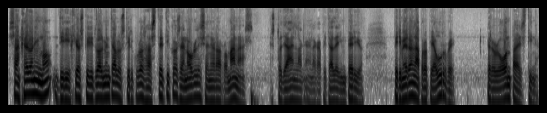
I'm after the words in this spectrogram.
San Jerónimo dirigió espiritualmente a los círculos ascéticos de nobles señoras romanas, esto ya en la, en la capital del imperio, primero en la propia urbe, pero luego en Palestina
